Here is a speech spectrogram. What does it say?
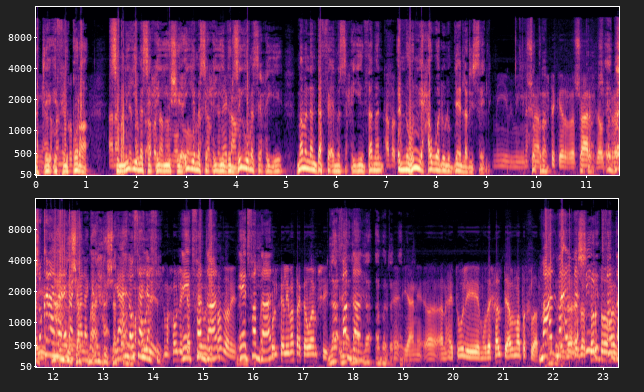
بتلاقي في قرى سنية مسيحية شيعية مسيحية درزية مسيحية ما بدنا ندفع المسيحيين ثمن إنه هن حولوا لبنان نحن شكراً. بفتكر. بتعرف دولة إيه، الرئيس شكرا لك على ما كل عندي حال شك. يا أهلا وسهلا فيك اسمحوا لي إيه تفضل. إيه تفضل قل كلمتك وامشي لا لا تفضل. لا, لا ابدا, أبداً. يعني آه، انهيتوا لي مداخلتي قبل ما تخلص ما- ما قلنا إذا شيء، تفضل.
